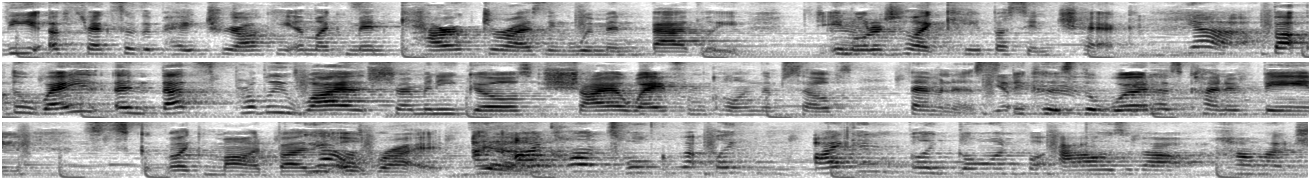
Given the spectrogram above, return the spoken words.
the effects of the patriarchy and like men characterizing women badly in order to like keep us in check. Yeah. But the way, and that's probably why so many girls shy away from calling themselves feminists Yep. because the mm. word has kind of been like marred by the Yeah. alt right. And Yeah. I can't talk about like I can like go on for hours about how much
